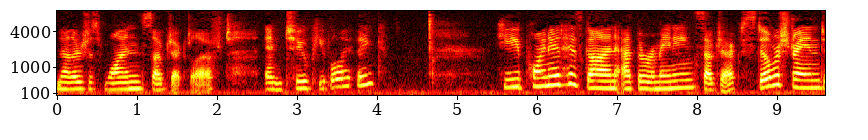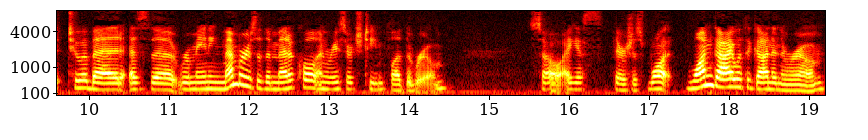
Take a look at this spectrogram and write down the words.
Now there's just one subject left. And two people, I think. He pointed his gun at the remaining subject, still restrained to a bed as the remaining members of the medical and research team fled the room. So I guess there's just one one guy with a gun in the room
